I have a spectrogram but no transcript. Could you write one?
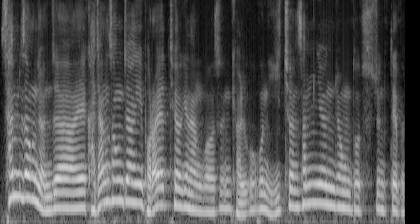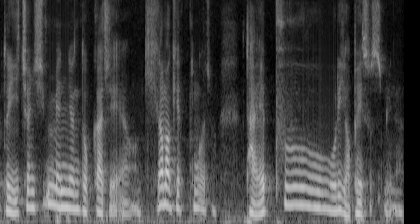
삼성전자의 가장 성장이 버라이어티하게 난 것은 결국은 2003년 정도 수준 때부터 2010 몇 년도까지예요. 기가 막히게 큰 거죠. 다 애플이 옆에 있었습니다.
